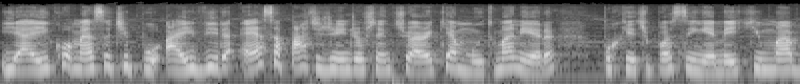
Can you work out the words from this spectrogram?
E aí começa, tipo, aí vira essa parte de Angel Sanctuary que é muito maneira. Porque, tipo assim, é meio que uma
